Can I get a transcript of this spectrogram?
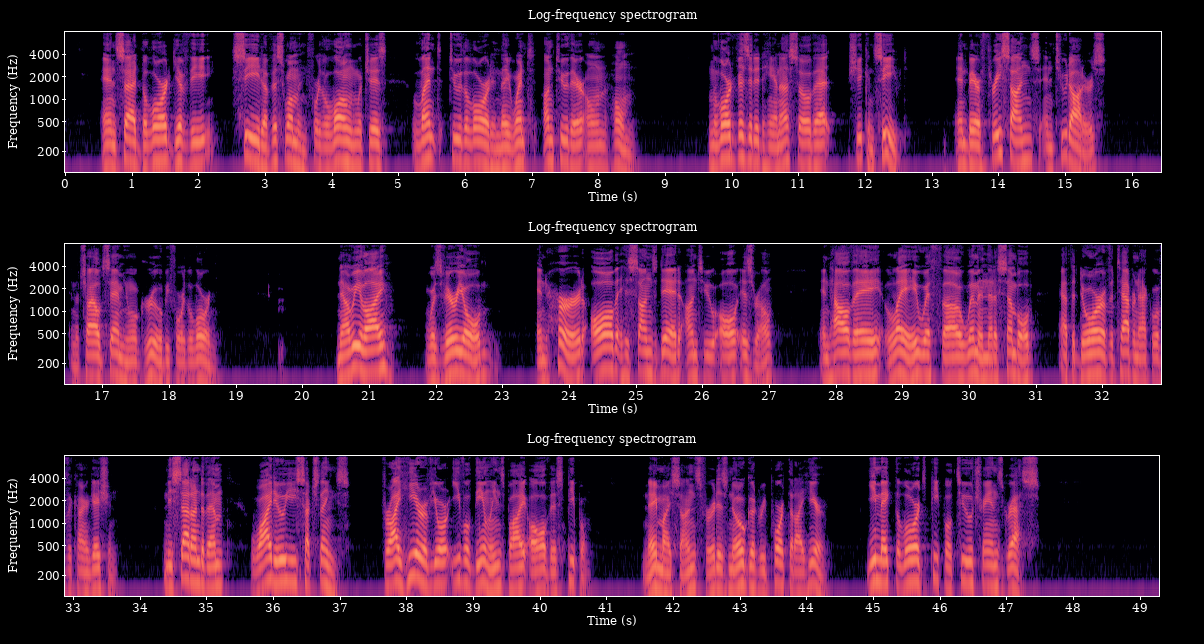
and said, The Lord give thee seed of this woman for the loan which is lent to the Lord. And they went unto their own home. And the Lord visited Hannah so that she conceived, and bare three sons and two daughters, and the child Samuel grew before the Lord. Now Eli was very old, and heard all that his sons did unto all Israel and how they lay with uh, women that assembled at the door of the tabernacle of the congregation. And he said unto them, Why do ye such things? For I hear of your evil dealings by all this people. Nay, my sons, for it is no good report that I hear. Ye make the Lord's people to transgress.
